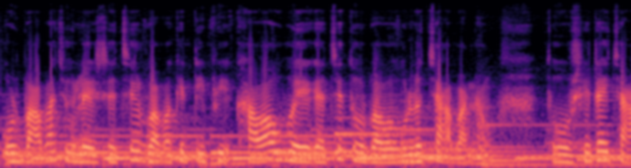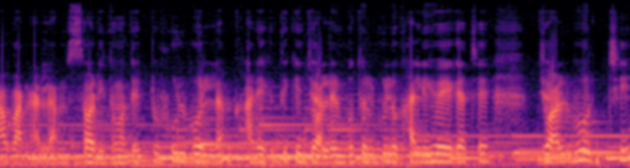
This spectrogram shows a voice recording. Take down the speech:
ওর বাবা চলে এসেছে, ওর বাবাকে টিফি, খাওয়াও হয়ে গেছে, তো ওর বাবা বলল, চা বানাও। তো সেটাই চা বানালাম। সরি তোমাদের একটু ভুল বললাম। আর একদিকে জলের বোতলগুলো খালি হয়ে গেছে, জল ভরছি,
